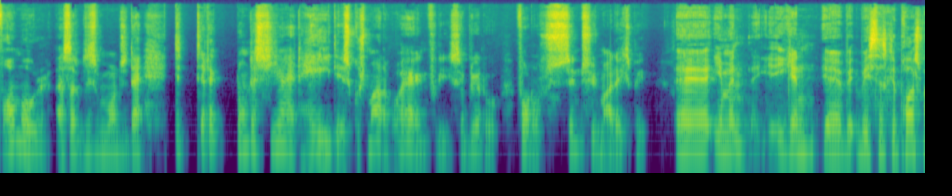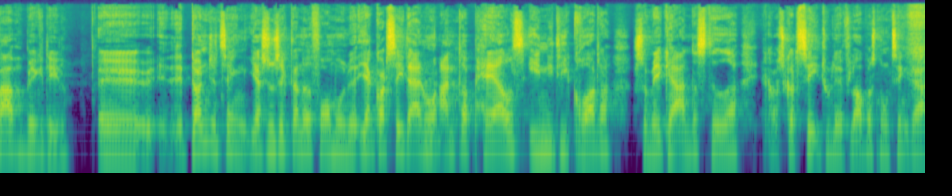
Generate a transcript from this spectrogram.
formål. Altså, ligesom Morten siger, der, det, det er der nogen, der siger, at hey, det er sgu smart at gå herind, fordi så bliver du, får du sindssygt meget XP. Øh, jamen, mm. igen, øh, hvis jeg skal prøve at svare på begge dele. Øh, dungeon-ting, jeg synes ikke, der er noget formål med. Jeg kan godt se, der er nogle andre perls inde i de grotter, som ikke er andre steder. Jeg kan også godt se, du level op og sådan nogle ting der.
